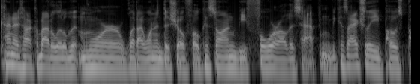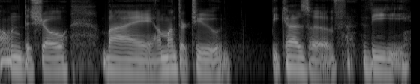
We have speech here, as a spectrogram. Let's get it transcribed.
kind of talk about a little bit more what I wanted the show focused on before all this happened because I actually postponed the show by a month or two because of the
